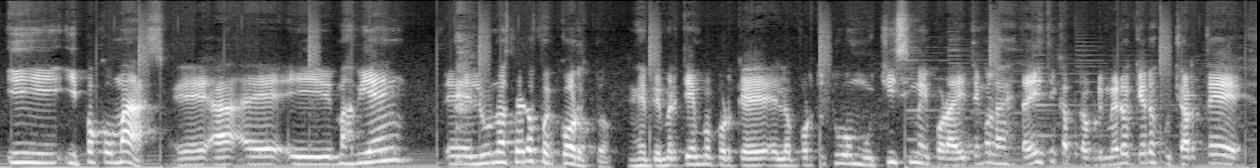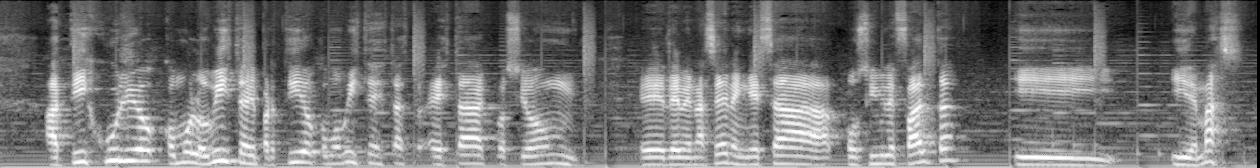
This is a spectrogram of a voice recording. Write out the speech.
Y, poco más. Eh, eh, y más bien el 1-0 fue corto en el primer tiempo porque el Oporto tuvo muchísima y por ahí tengo las estadísticas, pero primero quiero escucharte a ti, Julio, ¿cómo lo viste el partido? ¿Cómo viste esta, esta actuación eh, de Benacer en esa posible falta y, y demás?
